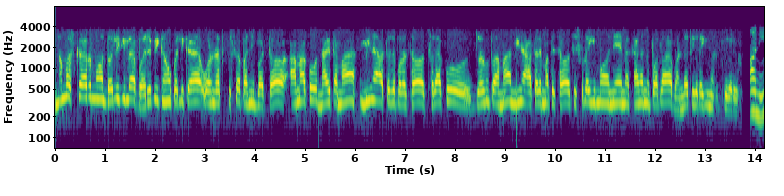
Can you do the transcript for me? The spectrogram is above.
नमस्कार म दली जिल्ला भैरवी गाउँपालिका वनरात पुष्पापानीबाट आमाको नागरिकतामा मिना आचार्य परेको छ छोराको जन्मतामा मिना आचार्य मात्रै छ। त्यसको लागि म न्यायमा कहाँ जानु पर्ला भनेर त्यसको लागि म सोध्नु गर्यो अनि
